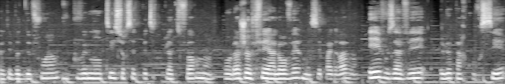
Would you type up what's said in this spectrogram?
euh, des bottes de foin. Vous pouvez monter sur cette petite plateforme. Bon là je le fais à l'envers mais c'est pas grave. Et vous avez le parcours C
